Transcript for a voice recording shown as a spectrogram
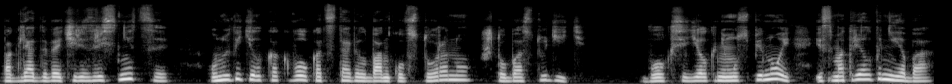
Поглядывая через ресницы, он увидел, как волк отставил банку в сторону, чтобы остудить. Волк сидел к нему спиной и смотрел в небо.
